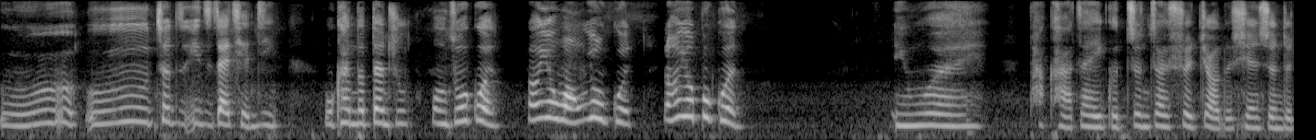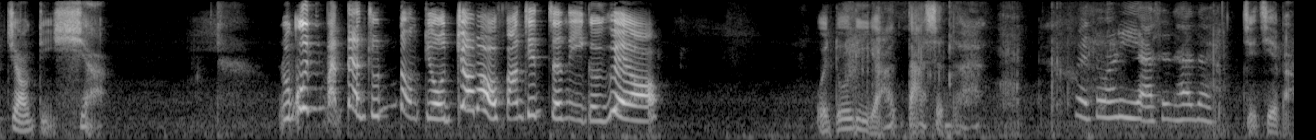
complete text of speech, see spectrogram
呜呜，车子一直在前进，我看到弹珠往左滚，然后又往右滚，然后又不滚，因为。它卡在一个正在睡觉的先生的脚底下。如果你把弹珠弄丢，就要把我房间整理一个月哦。维多利亚很大声的喊：“维多利亚是他的姐姐吧？”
